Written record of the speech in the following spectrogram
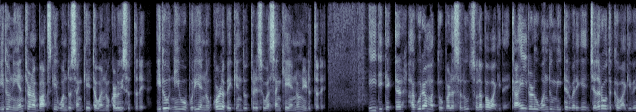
ಇದು ನಿಯಂತ್ರಣ ಬಾಕ್ಸ್ಗೆ ಒಂದು ಸಂಕೇತವನ್ನು ಕಳುಹಿಸುತ್ತದೆ. ಇದು ನೀವು ಗುರಿಯನ್ನು ಕೊಳ್ಳಬೇಕೆಂದು ತಿಳಿಸುವ ಸಂಖ್ಯೆಯನ್ನು ನೀಡುತ್ತದೆ. ಈ ಡಿಟೆಕ್ಟರ್ ಹಗುರ ಮತ್ತು ಬಳಸಲು ಸುಲಭವಾಗಿದೆ. ಕಾಯಿಲ್ಗಳು ಒಂದು ಮೀಟರ್ ವರೆಗೆ ಜಲರೋಧಕವಾಗಿವೆ.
